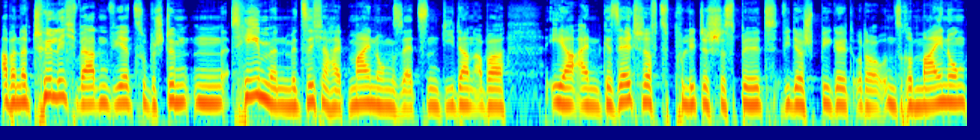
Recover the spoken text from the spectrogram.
Aber natürlich werden wir zu bestimmten Themen mit Sicherheit Meinungen setzen, die dann aber eher ein gesellschaftspolitisches Bild widerspiegelt oder unsere Meinung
